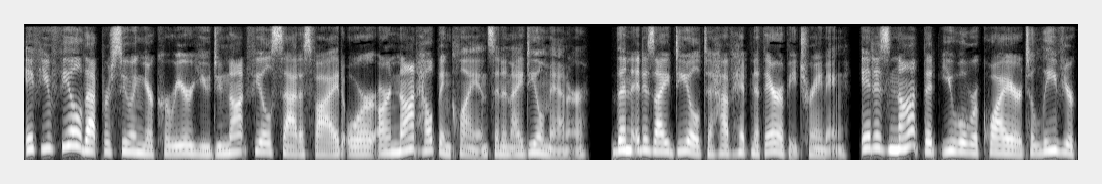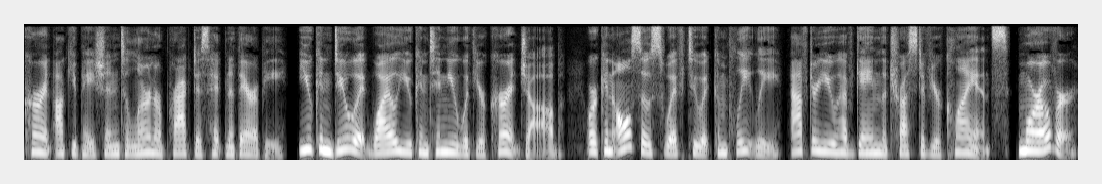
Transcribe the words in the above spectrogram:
If you feel that pursuing your career you do not feel satisfied or are not helping clients in an ideal manner, then it is ideal to have hypnotherapy training. It is not that you will require to leave your current occupation to learn or practice hypnotherapy. You can do it while you continue with your current job, or can also swift to it completely after you have gained the trust of your clients. Moreover,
